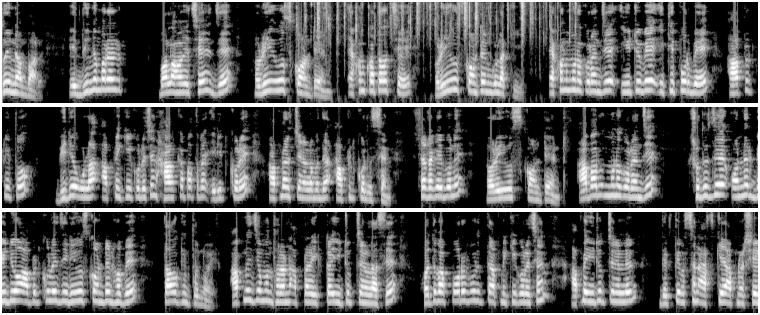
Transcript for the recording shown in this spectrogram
দুই নাম্বার। এই দুই নম্বরের বলা হয়েছে যে রিউজ কন্টেন্ট এখন কথা হচ্ছে রিউজ কন্টেন্টগুলো কি? এখন মনে করেন যে ইউটিউবে ইতিপূর্বে আপলোডকৃত ভিডিওগুলো আপনি কি করেছেন? হালকা পাতলা এডিট করে আপনার চ্যানেলের মধ্যে আপলোড করেছেন সেটাকেই বলে রিউজ কন্টেন্ট আবার মনে করেন যে শুধু যে অন্যের ভিডিও আপলোড করলে যে রিউজ কন্টেন্ট হবে, তাও কিন্তু নয়। আপনি যেমন ধরেন আপনার একটা ইউটিউব চ্যানেল আছে হয়তো বা পরবর্তীতে আপনি কি করেছেন? আপনার ইউটিউব চ্যানেলের দেখতে পাচ্ছেন, আজকে আপনার সেই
